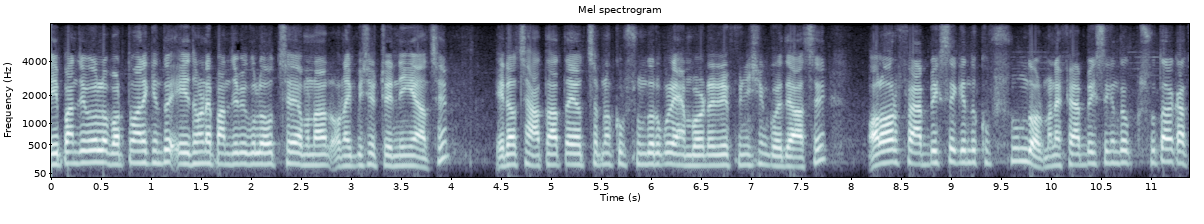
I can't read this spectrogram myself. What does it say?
এই পাঞ্জাবিগুলো বর্তমানে কিন্তু এই ধরনের পাঞ্জাবিগুলো হচ্ছে আপনার অনেক বেশি ট্রেন্ডিংয়ে আছে। এটা হচ্ছে হাতা হাতায় হচ্ছে আপনার খুব সুন্দর করে এমব্রয়ডারি ফিনিশিং করে দেওয়া আছে। অল ওভার ফ্যাব্রিক্সে কিন্তু খুব সুন্দর মানে ফ্যাব্রিক্সে কিন্তু সুতার কাজ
